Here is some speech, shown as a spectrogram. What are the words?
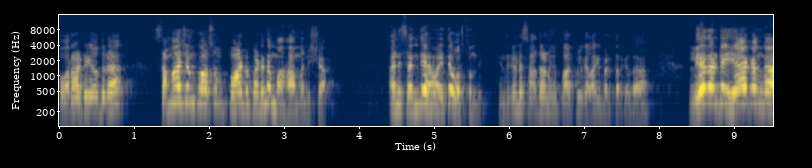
పోరాట యోధుడా సమాజం కోసం పాటుపడిన మహామనిష అని సందేహం అయితే వస్తుంది. ఎందుకంటే సాధారణంగా పార్కులకు అలాగే పెడతారు కదా. లేదంటే ఏకంగా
